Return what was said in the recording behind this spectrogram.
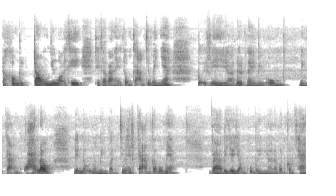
nó không được trong như mọi khi thì các bạn hãy thông cảm cho mình nhé. Bởi vì à, đợt này mình ốm mình cảm quá lâu đến nỗi mà mình vẫn chưa hết cảm các bố mẹ. Và bây giờ giọng của mình à, nó vẫn còn khàn.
